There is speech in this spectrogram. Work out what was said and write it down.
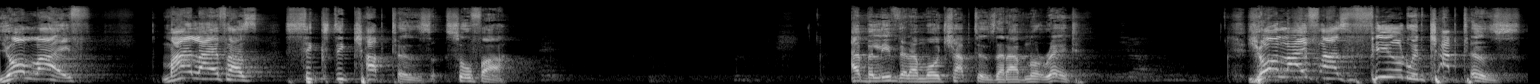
Your life, my life has 60 chapters so far. I believe there are more chapters that I have not read. Your life has filled with chapters,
